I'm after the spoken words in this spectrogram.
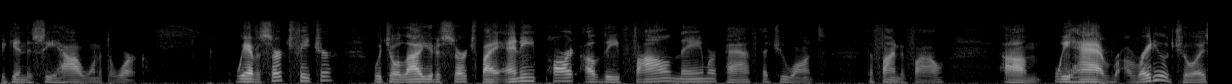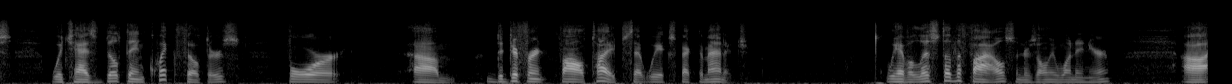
begin to see how I want it to work. We have a search feature which will allow you to search by any part of the file name or path that you want to find a file. Um, we have a radio choice which has built-in quick filters for um, the different file types that we expect to manage. We have a list of the files, and there's only one in here, uh,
